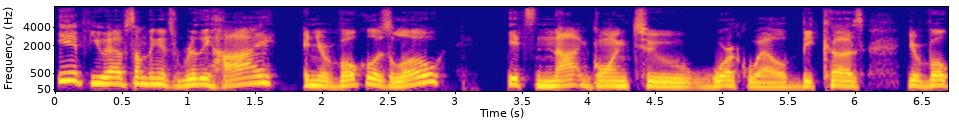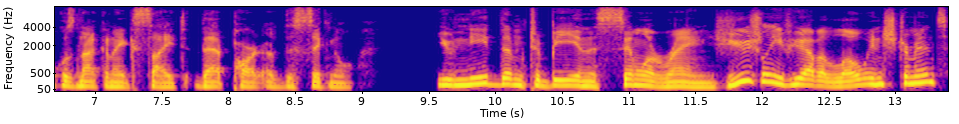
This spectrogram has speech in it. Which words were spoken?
if you have something that's really high and your vocal is low, it's not going to work well because your vocal is not going to excite that part of the signal you need them to be in a similar range. Usually, if you have a low instrument,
